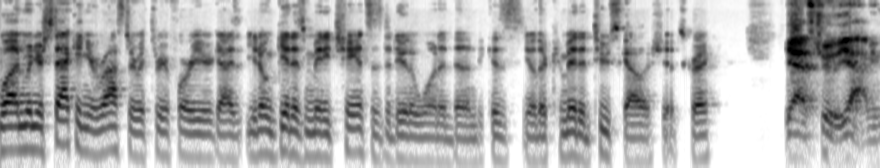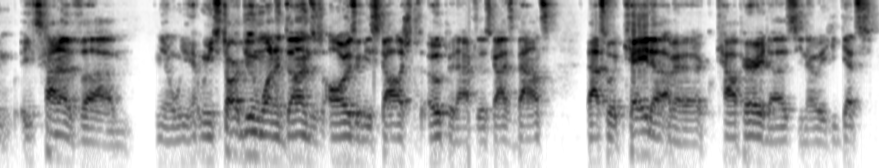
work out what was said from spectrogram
well, and when you're stacking your roster with three or four year guys, you don't get as many chances to do the one and done because you know they're committed to scholarships, correct? Yeah, it's true. Yeah, I mean, it's kind of um, you know when you when you start doing one and done, there's always going to be scholarships open after those guys bounce. That's what Kada, I mean, Calipari does. You know, he gets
